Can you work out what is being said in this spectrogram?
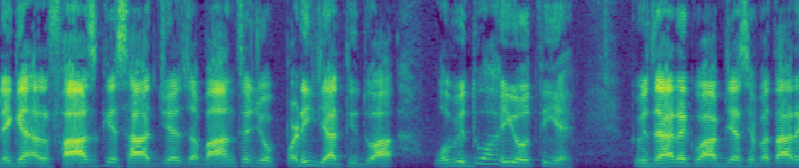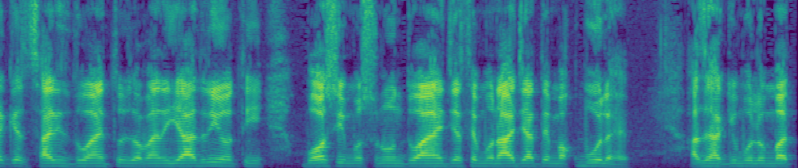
लेकिन अल्फाज के साथ जो है ज़बान से जो पढ़ी जाती दुआ, वो भी दुआ ही होती है। क्योंकि ज़ाहिर को आप जैसे बता रहे कि सारी दुआएँ तो ज़बान याद नहीं होती, बहुत सी मसनून दुआएँ जैसे मुनाजात मकबूल है। हज़रत हकीमुलम्मत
